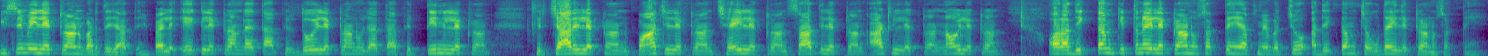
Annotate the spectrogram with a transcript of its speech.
इसी में इलेक्ट्रॉन बढ़ते जाते हैं। पहले एक इलेक्ट्रॉन रहता है फिर दो इलेक्ट्रॉन हो जाता है फिर तीन इलेक्ट्रॉन, फिर चार इलेक्ट्रॉन, पाँच इलेक्ट्रॉन छः इलेक्ट्रॉन, सात इलेक्ट्रॉन, आठ इलेक्ट्रॉन, नौ इलेक्ट्रॉन। और अधिकतम कितने इलेक्ट्रॉन हो सकते हैं अपने बच्चों? अधिकतम चौदह इलेक्ट्रॉन हो सकते हैं।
